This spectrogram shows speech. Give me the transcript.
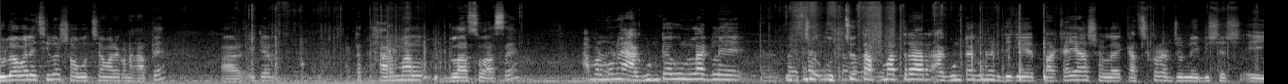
ধুলাবালি ছিল, সব হচ্ছে আমার এখন হাতে। আর এটার একটা থার্মাল গ্লাসও আছে। আমার মনে হয় আগুন টাগুন লাগলে উচ্চ উচ্চ তাপমাত্রার আগুন টাগুনের দিকে তাকাই আসলে কাজ করার জন্য বিশেষ এই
